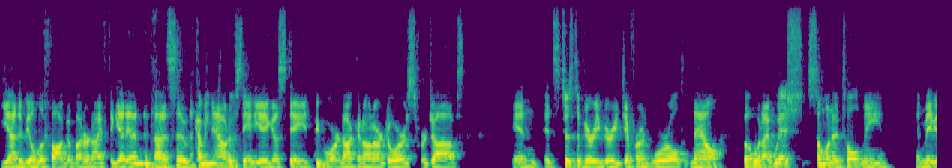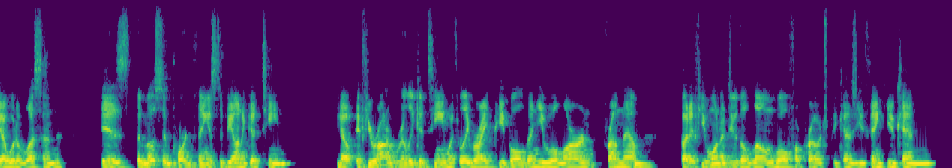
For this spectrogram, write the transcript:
you had to be able to fog a butter knife to get in. Uh, so coming out of San Diego State, people were knocking on our doors for jobs. And it's just a very, very different world now. But what I wish someone had told me, and maybe I would have listened, is the most important thing is to be on a good team. You know, if you're on a really good team with really bright people, then you will learn from them. But if you want to do the lone wolf approach because you think you can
